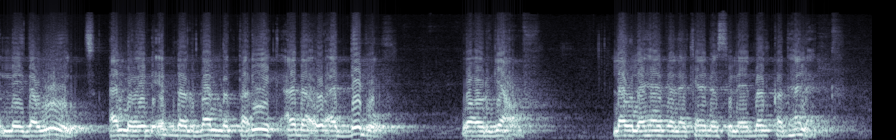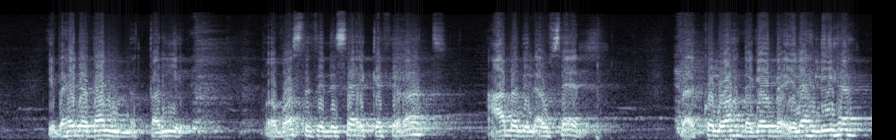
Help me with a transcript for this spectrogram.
لداود قال له إن ابنك ضل الطريق أنا أؤدبه. وأرجعه لولا هذا لكان سليمان قد هلك. يبقى هنا ضل الطريق وبواسطة النساء الكثيرات عبد الأوثان. بقى كل واحدة جايبة إله ليها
